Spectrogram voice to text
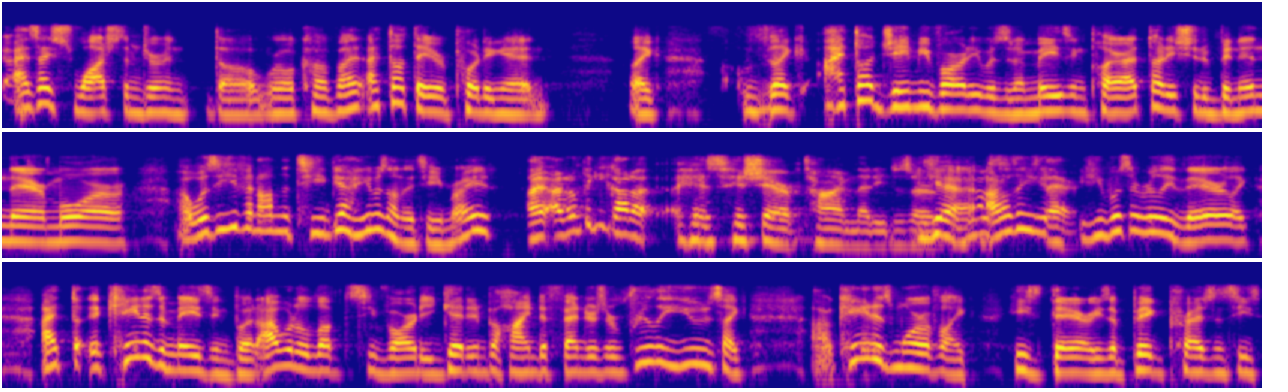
as I watched them during the World Cup, I, I thought they were putting in like like I thought Jamie Vardy was an amazing player. I thought he should have been in there more. Uh, was he even on the team? Yeah, he was on the team, right? I, I don't think he got a, his his share of time that he deserved. Yeah, I don't think he, he, wasn't really there. Like I th- Kane is amazing, but I would have loved to see Vardy get in behind defenders or really use like uh, Kane is more of like he's there. He's a big presence. He's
